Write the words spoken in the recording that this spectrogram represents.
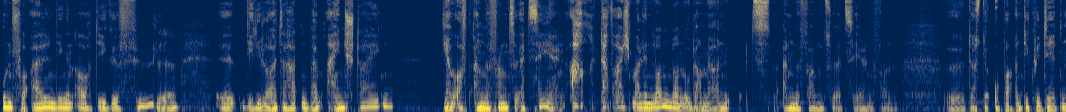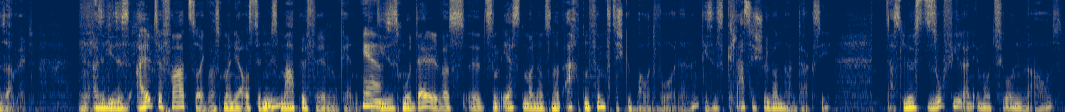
Und vor allen Dingen auch die Gefühle, äh, die die Leute hatten beim Einsteigen. Die haben oft angefangen zu erzählen. Ach, da war ich mal in London oder haben ja angefangen zu erzählen von dass der Opa Antiquitäten sammelt. Also dieses alte Fahrzeug, was man ja aus den mhm. Miss Marple-Filmen kennt, ja. dieses Modell, was äh, zum ersten Mal 1958 gebaut wurde, ne? dieses klassische London-Taxi, das löst so viel an Emotionen aus.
